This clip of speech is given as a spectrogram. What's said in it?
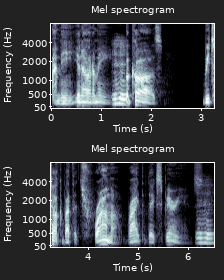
I mean, you know what I mean? Mm-hmm. Because we talk about the trauma, right, that they experience. Mm-hmm.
